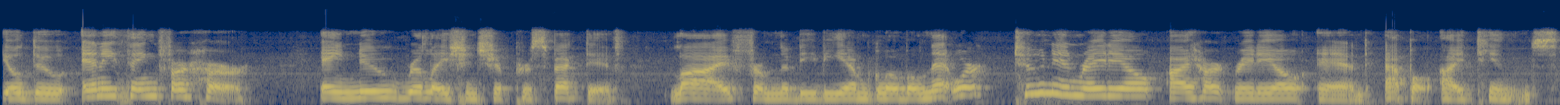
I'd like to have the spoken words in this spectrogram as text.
You'll Do Anything for Her. a new relationship perspective, live from the BBM Global Network, TuneIn Radio, iHeartRadio, and Apple iTunes.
